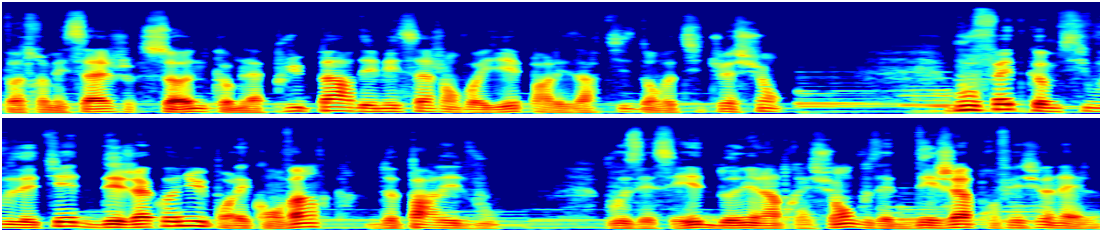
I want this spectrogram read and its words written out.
Votre message sonne comme la plupart des messages envoyés par les artistes dans votre situation. Vous faites comme si vous étiez déjà connu pour les convaincre de parler de vous. Vous essayez de donner l'impression que vous êtes déjà professionnel.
